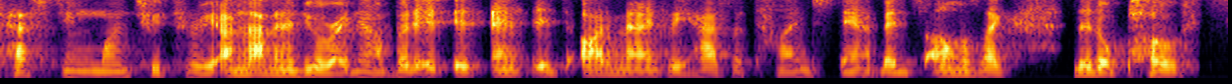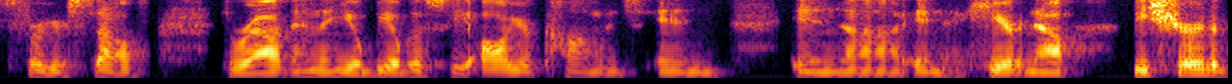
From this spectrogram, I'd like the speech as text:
testing one two three i'm not going to do it right now but it, it and it automatically has a timestamp. It's almost like little posts for yourself throughout and then you'll be able to see all your comments in in uh, in here. Now be sure to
